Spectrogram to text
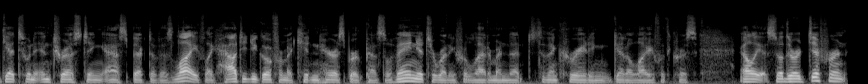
get to an interesting aspect of his life. Like how did you go from a kid in Harrisburg, Pennsylvania, to running for Letterman, that, to then creating Get a Life with Chris Elliott? So there are different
